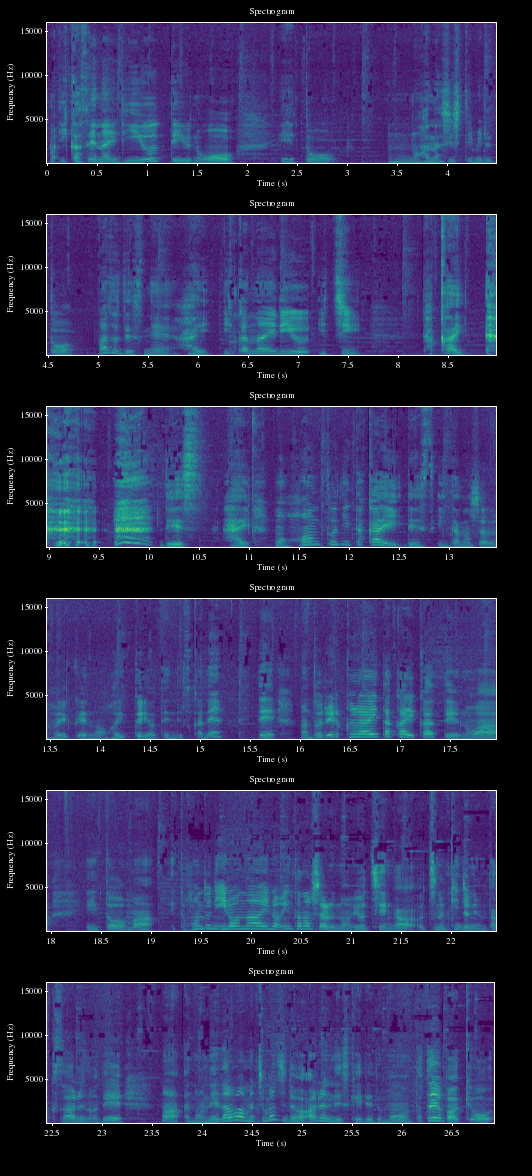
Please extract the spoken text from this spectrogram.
まあ、行かせない理由っていうのをえっ、ー、と、うん、お話ししてみるとまずですねはい行かない理由1位高い。です。はいもう本当に高いです。インターナショナル保育園の保育料店ですかね、まあ、どれくらい高いかっていうのはえ、ー、とまあ、え、ー、と、本当にいろんなインターナショナルの幼稚園がうちの近所にもたくさんあるのでまああの値段はまちまちではあるんですけれども例えば今日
